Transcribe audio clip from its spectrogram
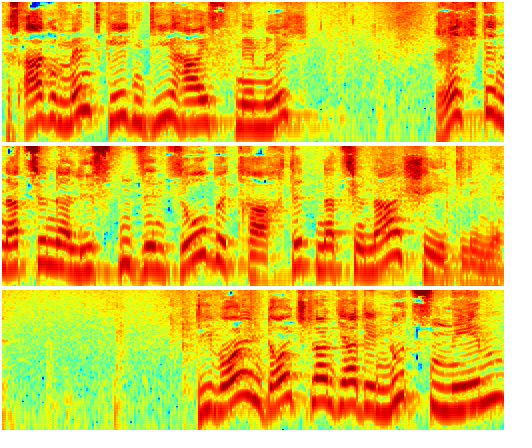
Das Argument gegen die heißt nämlich, rechte Nationalisten sind so betrachtet Nationalschädlinge. Die wollen Deutschland ja den Nutzen nehmen,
